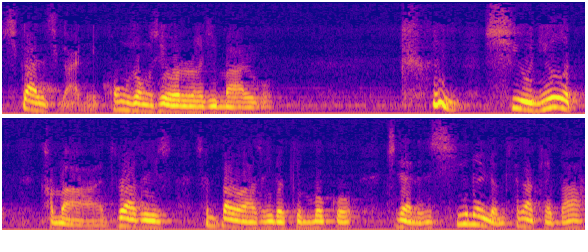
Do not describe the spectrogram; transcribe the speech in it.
시간, 시간이 공송세월을 하지 말고, 그 시은이 가만 들어와서 선방에 와서 이렇게 먹고 지내는 시은을 좀 생각해봐.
